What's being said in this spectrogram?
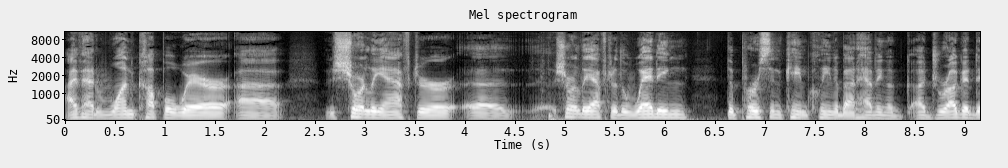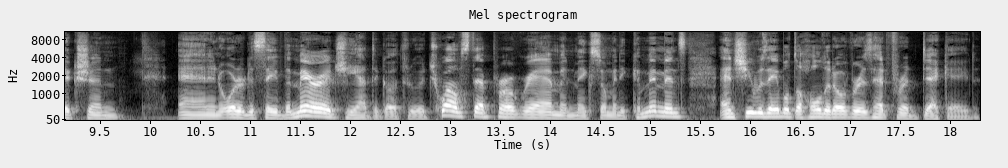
I've had one couple where uh, shortly after, uh, shortly after the wedding, the person came clean about having a, a drug addiction. And in order to save the marriage, he had to go through a 12 step program and make so many commitments. And she was able to hold it over his head for a decade.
